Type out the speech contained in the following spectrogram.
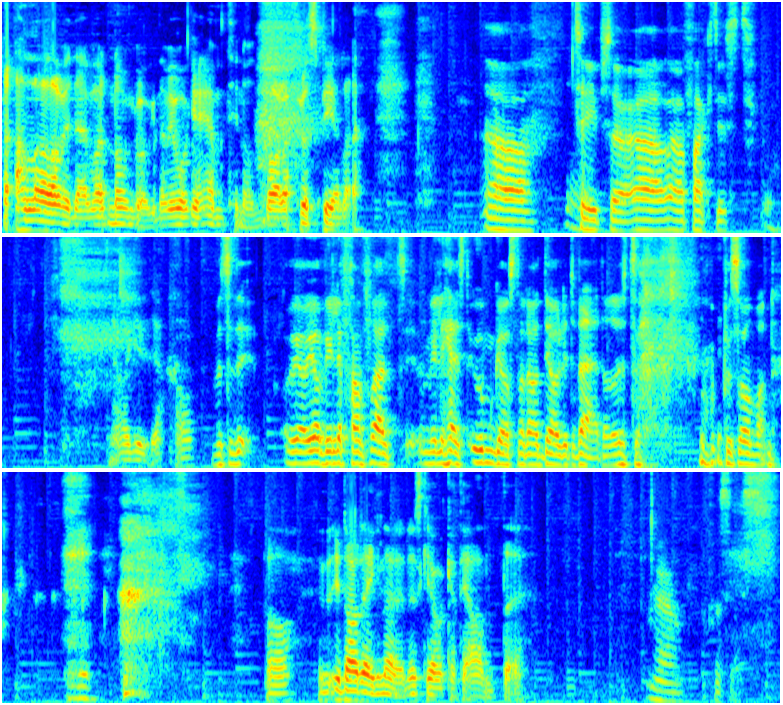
Alla har vi där varit någon gång när vi åker hem till någon bara för att spela. Ja, typ så. Ja, ja faktiskt. Ja, gud ja. ja. Men så det, och jag, jag ville framförallt ville helst umgås när det var dåligt väder ute på sommaren. ja. Idag regnar det, nu ska jag åka till Ante. Ja, precis.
